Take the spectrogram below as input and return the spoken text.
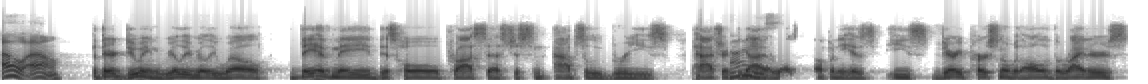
Oh, wow. But they're doing really, really well. They have made this whole process just an absolute breeze. Patrick, nice. the guy that runs company, has he's very personal with all of the writers.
